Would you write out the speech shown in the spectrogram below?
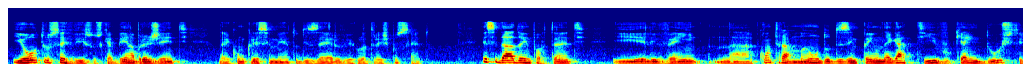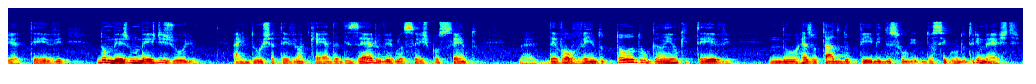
e outros serviços, que é bem abrangente, né, com um crescimento de 0,3%. Esse dado é importante e ele vem na contramão do desempenho negativo que a indústria teve no mesmo mês de julho. A indústria teve uma queda de 0,6%, né, devolvendo todo o ganho que teve no resultado do PIB do, do segundo trimestre.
